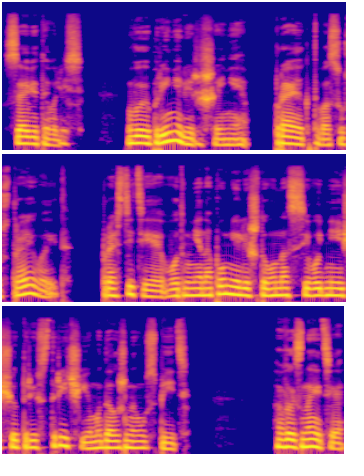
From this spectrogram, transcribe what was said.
Советовались. «Вы приняли решение? Проект вас устраивает? Простите, вот мне напомнили, что у нас сегодня еще три встречи, и мы должны успеть. Вы знаете,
